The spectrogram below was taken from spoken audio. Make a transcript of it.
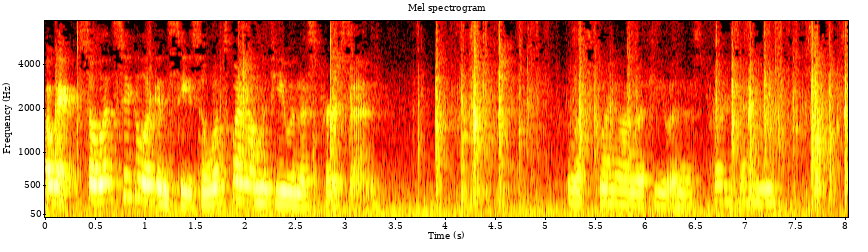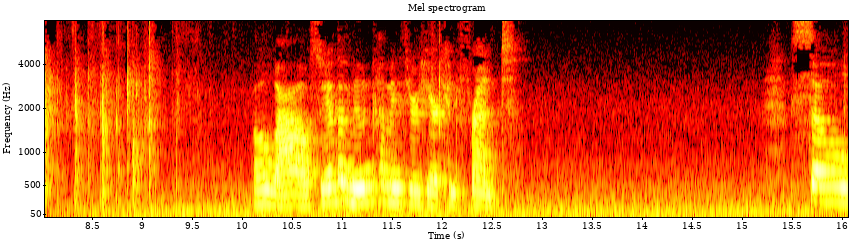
Okay, so let's take a look and see. So what's going on with you and this person? What's going on with you and this person? Oh, wow. So you have the moon coming through here, confront. So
